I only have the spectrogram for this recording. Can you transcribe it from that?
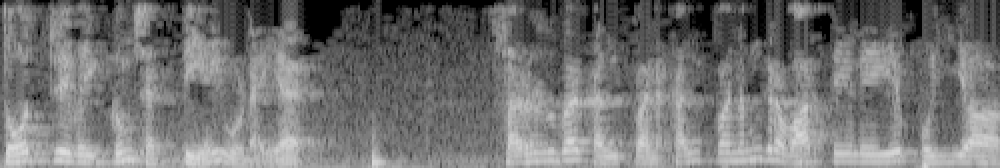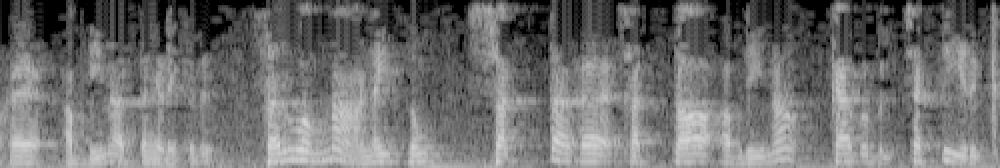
தோற்றி வைக்கும் சக்தியை உடைய. சர்வ கல்பன கல்பனம்ங்கிற வார்த்தையிலேயே பொய்யாக அப்படின்னு அர்த்தம் கிடைக்குது. சர்வம்னா அனைத்தும். சக்தக சக்தா அப்படின்னா கேபபிள் சக்தி இருக்கு.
